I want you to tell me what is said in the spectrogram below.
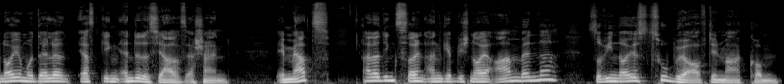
neue Modelle erst gegen Ende des Jahres erscheinen. Im März allerdings sollen angeblich neue Armbänder sowie neues Zubehör auf den Markt kommen.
